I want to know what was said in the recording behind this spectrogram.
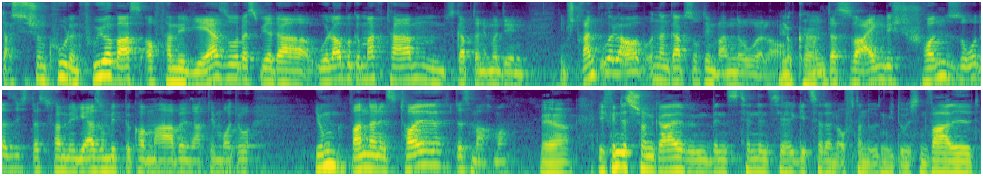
das ist schon cool. Und früher war es auch familiär so, dass wir da Urlaube gemacht haben. Es gab dann immer den, den Strandurlaub und dann gab es noch den Wanderurlaub. Okay. Und das war eigentlich schon so, dass ich das familiär so mitbekommen habe, nach dem Motto: Jung, Wandern ist toll, das machen wir. Ja, ich finde es schon geil, wenn es tendenziell geht es ja dann oft dann irgendwie durch den Wald,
